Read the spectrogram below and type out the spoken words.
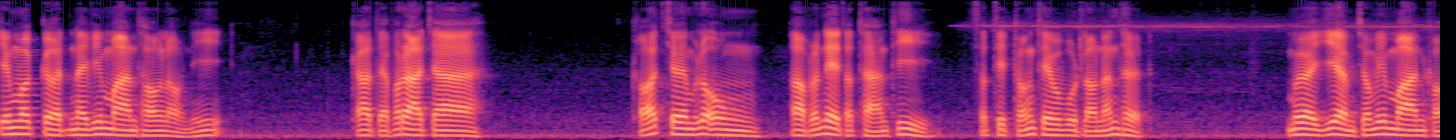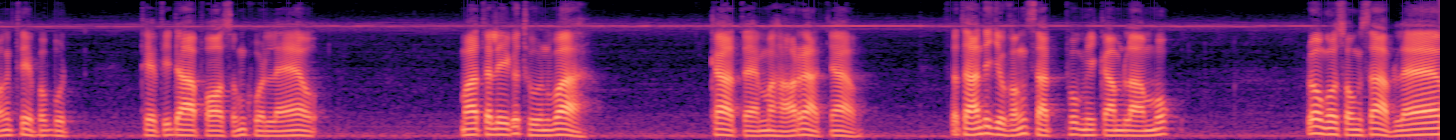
จึงมาเกิดในวิมานทองเหล่านี้ข้าแต่พระราชา ขอเชิญพระองค์ภาพระเนตรสถานที่สถิตของเทวบุตรเหล่านั้นเถิด เมื่อเยี่ยมชมวิมานของเทพบุตร เทพธิดาพอสมควรแล้ว มาตาลีก็ทูลว่า ข้าแต่มหาราชเจ้า สถานที่อยู่ของสัตว์ผู้มีกรรมลามกพระองค์ทรงทราบแล้ว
